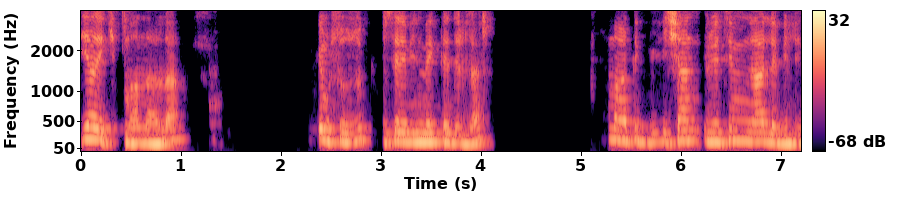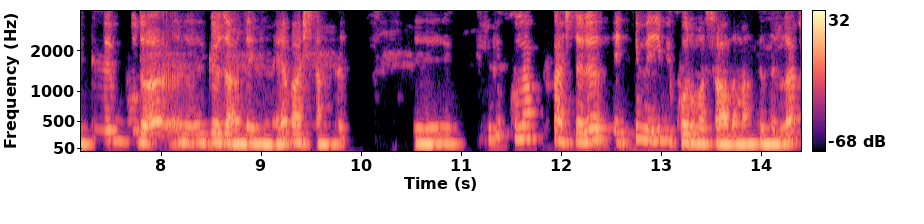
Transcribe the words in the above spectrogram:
Diğer ekipmanlarla uyumsuzluk gösterebilmektedirler. Ama artık gelişen üretimlerle birlikte bu da e, göz ardı edilmeye başlandı. Çünkü kulak taşları etkin ve iyi bir koruma sağlamaktadırlar.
